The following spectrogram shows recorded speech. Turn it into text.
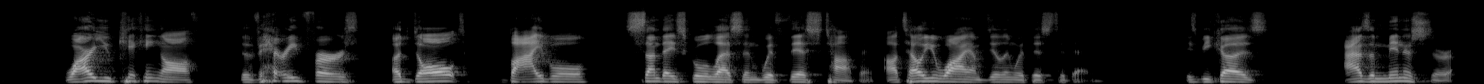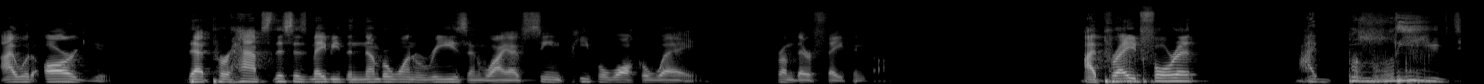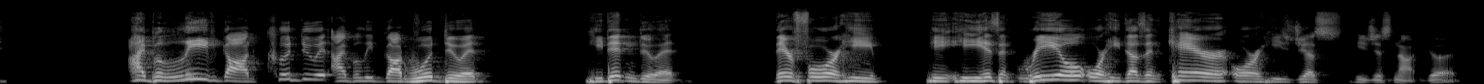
Why are you kicking off the very first adult Bible Sunday school lesson with this topic. I'll tell you why I'm dealing with this today. Is because as a minister, I would argue that perhaps this is maybe the number one reason why I've seen people walk away from their faith in God. I prayed for it. I believed I believe God could do it. I believe God would do it. He didn't do it. Therefore, he he he isn't real or he doesn't care or he's just he's just not good.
